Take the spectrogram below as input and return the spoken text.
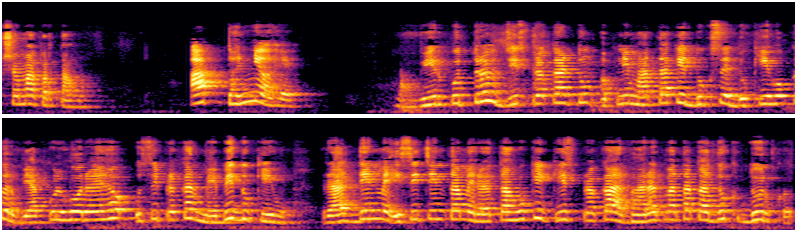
क्षमा करता हूँ। आप धन्य है। वीर पुत्र जिस प्रकार तुम अपनी माता के दुख से दुखी होकर व्याकुल हो रहे हो उसी प्रकार मैं भी दुखी हूँ। रात दिन मैं इसी चिंता में रहता हूँ कि किस प्रकार भारत माता का दुख दूर कर।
